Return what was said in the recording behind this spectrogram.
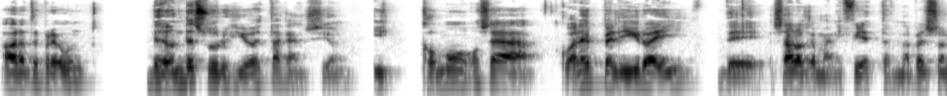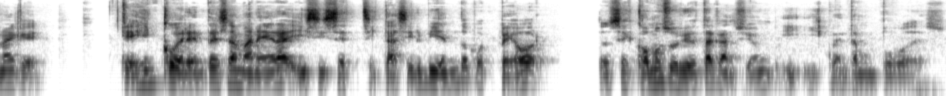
Ahora te pregunto, ¿de dónde surgió esta canción? Y cómo, o sea, cuál es el peligro ahí de, o sea, lo que manifiesta? Una persona que, que es incoherente de esa manera y si se si está sirviendo, pues peor. Entonces, ¿cómo surgió esta canción? Y cuéntame un poco de eso.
